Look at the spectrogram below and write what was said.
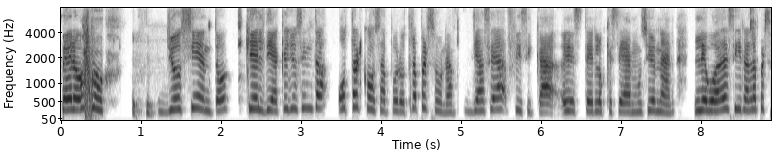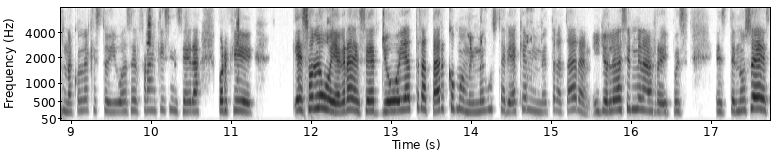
pero yo siento que el día que yo sienta otra cosa por otra persona, ya sea física, este, lo que sea emocional, le voy a decir a la persona con la que estoy, voy a ser franca y sincera, porque eso lo voy a agradecer. Yo voy a tratar como a mí me gustaría que a mí me trataran. Y yo le voy a decir, mira, Rey, pues, este, no sé,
